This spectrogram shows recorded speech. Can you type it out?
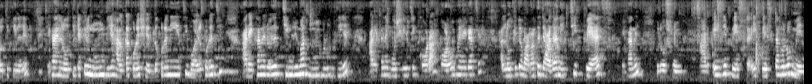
লতি কিনলে। এখানে লতিটাকে নুন দিয়ে হালকা করে সেদ্ধ করে নিয়েছি বয়েল করেছি। আর এখানে রয়েছে চিংড়ি মাছ, নুন, হলুদ দিয়ে। আর এখানে বসিয়েছি কড়া, গরম হয়ে গেছে। আর লতিটা বানাতে যা যা নিচ্ছি, পেঁয়াজ, এখানে রসুন। আর এই যে পেস্টটা, এই পেস্টটা হলো মেন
